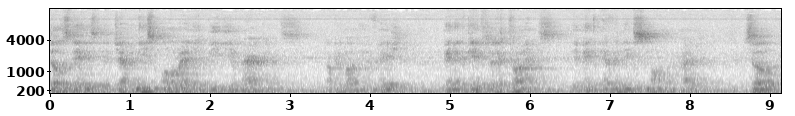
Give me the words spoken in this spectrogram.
those days, the Japanese already beat the Americans, talking about innovation. When it came to electronics, they made everything smaller, right? So,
